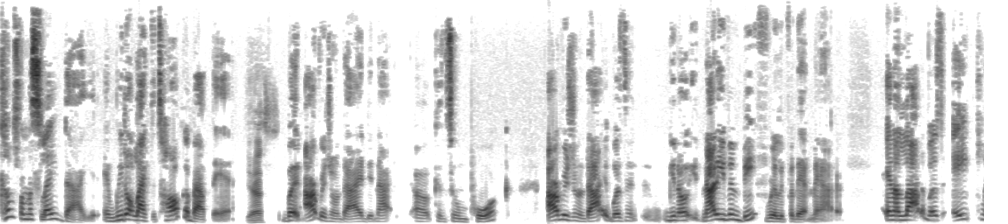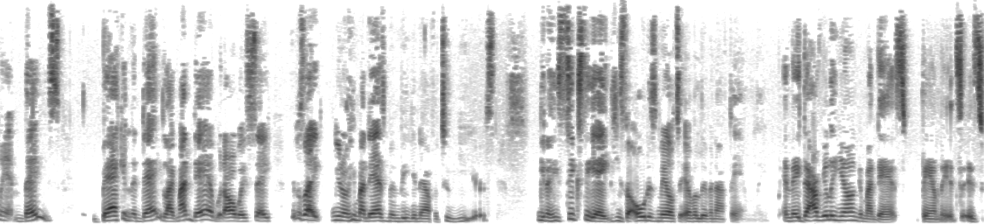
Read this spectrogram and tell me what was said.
comes from a slave diet. And we don't like to talk about that. Yes. But our original diet did not uh, consume pork. Our original diet wasn't, you know, not even beef really for that matter. And a lot of us ate plant based back in the day. Like my dad would always say, he was like, you know, he, my dad's been vegan now for two years. You know, he's 68. He's the oldest male to ever live in our family. And they die really young in my dad's family. It's, it's,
